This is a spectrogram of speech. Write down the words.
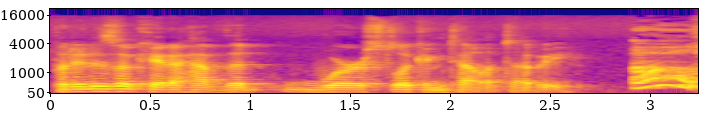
But it is okay to have the worst looking Teletubby. Oh,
